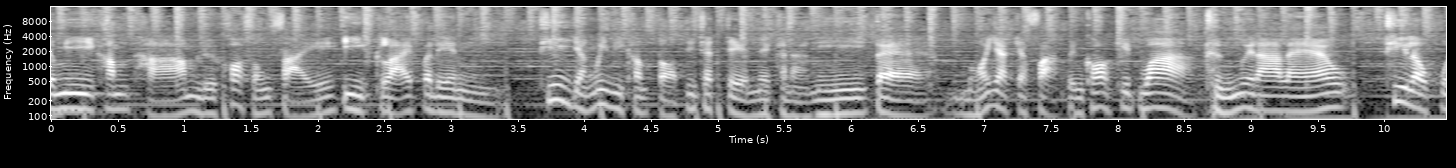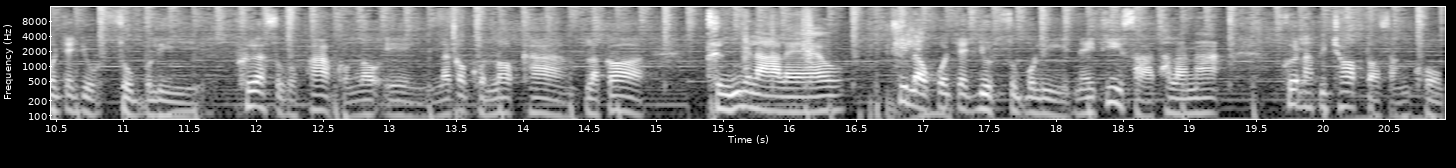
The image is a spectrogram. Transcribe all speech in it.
จะมีคำถามหรือข้อสงสัยอีกหลายประเด็น ที่ยังไม่มีคำตอบที่ชัดเจนในขณะนี้ แต่หมออยากจะฝากเป็นข้อคิดว่าถึงเวลาแล้วที่เราควรจะหยุดสูบบุหรี่เพื่อสุขภาพของเราเอง แล้วก็คนรอบข้าง แล้วก็ถึงเวลาแล้วที่เราควรจะหยุดสูบบุหรี่ในที่สาธารณะ เพื่อรับผิดชอบต่อสังคม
